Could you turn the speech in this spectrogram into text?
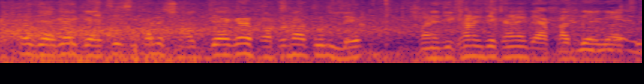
একটা জায়গায় গেছে সেখানে সব জায়গায় ফটো না তুললে মানে যেখানে যেখানে দেখার জায়গা আছে।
